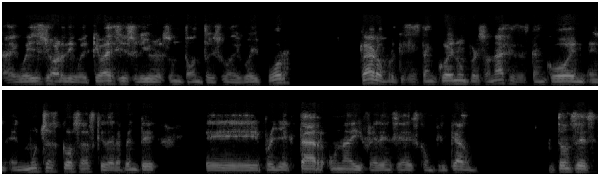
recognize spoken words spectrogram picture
ay, güey, es Jordi, güey, ¿qué va a decir su libro? Es un tonto. Y es como de, güey, ¿por? Claro, porque se estancó en un personaje, se estancó en, en, muchas cosas que de repente eh, proyectar una diferencia es complicado. Entonces,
